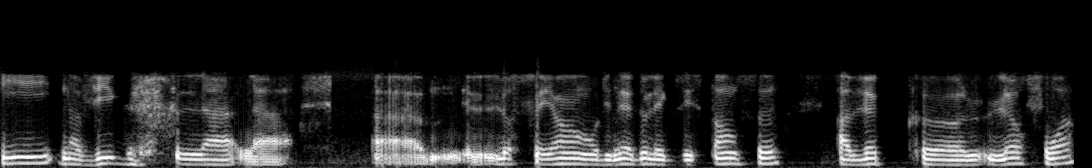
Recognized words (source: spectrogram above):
qui naviguent euh, l'océan ordinaire de l'existence avec euh, leur foi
